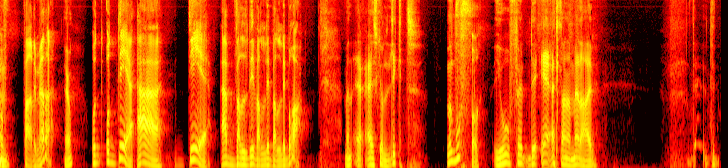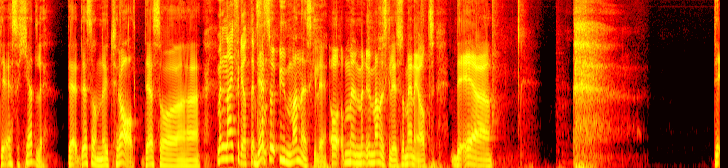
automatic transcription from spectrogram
Og ferdig med det. Ja. Og, og det er Det er veldig, veldig, veldig bra. Men jeg, jeg skulle likt Men hvorfor? Jo, for det er et eller annet med det her Det, det, det er så kjedelig. Det, det er så nøytralt. Det er så eh, Men nei, fordi at det, Det er så umenneskelig. Og, men, men umenneskelig så mener jeg at det er Det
